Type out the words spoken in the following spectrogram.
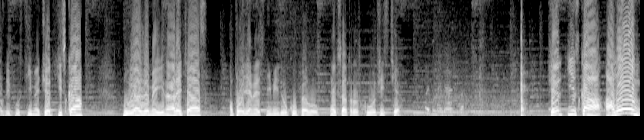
Teraz vypustíme čertiska, uviažeme ich na reťaz a pôjdeme s nimi do kúpelu. Nech sa trošku očistia. Poďme na to. Čertiska a von!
